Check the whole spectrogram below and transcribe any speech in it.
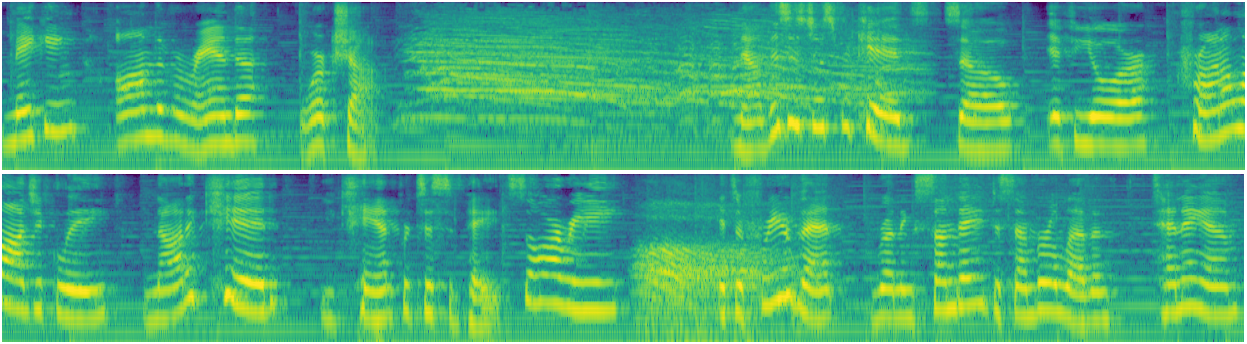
making on the veranda workshop. Now, this is just for kids, so if you're chronologically not a kid, you can't participate. Sorry. Aww. It's a free event running Sunday, December 11th, 10 a.m.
